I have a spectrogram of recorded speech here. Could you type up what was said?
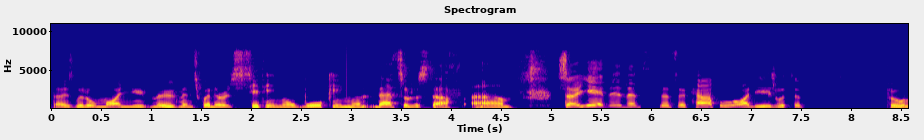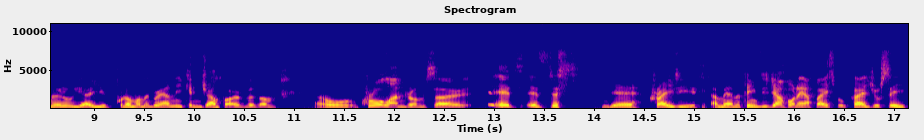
those little minute movements, whether it's sitting or walking and that sort of stuff. Um, so yeah, that's that's a couple ideas with the pool noodle. Yeah, you put them on the ground, you can jump over them or crawl under them. So it's it's just yeah, crazy amount of things. You jump on our Facebook page, you'll see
